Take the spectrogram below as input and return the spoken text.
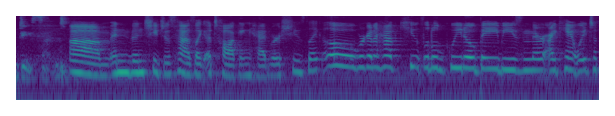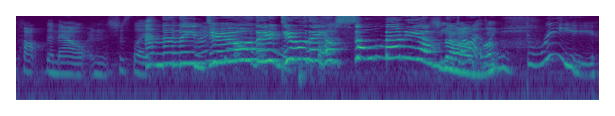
decent. Um, and then she just has like a talking head where she's like, "Oh, we're gonna have cute little Guido babies, and they're I can't wait to pop them out." And it's just like, And then they do. know. They do. They have so many She of got them. like three.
